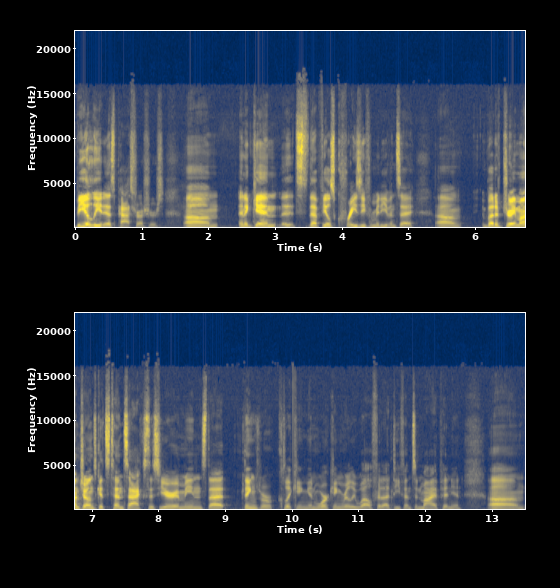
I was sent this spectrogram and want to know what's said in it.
be elite as pass rushers. Um, and again, it's that feels crazy for me to even say. Um, but if Dre'Mont Jones gets 10 sacks this year, it means that things were clicking and working really well for that defense, in my opinion. Um,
